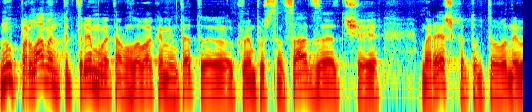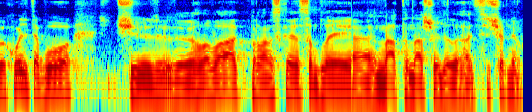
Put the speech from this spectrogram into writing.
Ну, парламент підтримує там глава комітету Климпуш Сенсадзе чи Мережко, тобто вони виходять, або чи глава парламентської асамблеї е, НАТО нашої делегації Черньов.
